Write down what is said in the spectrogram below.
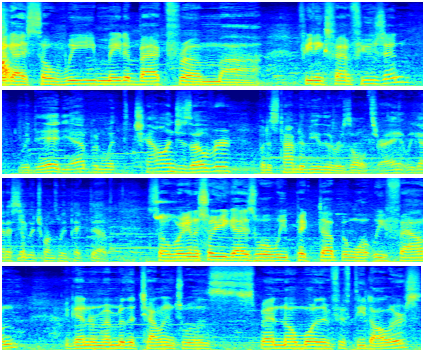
Hey guys, so we made it back from uh, Phoenix Fan Fusion. We did, yep. And with the challenge is over, but it's time to view the results, right? We got to see which ones we picked up. So we're gonna show you guys what we picked up and what we found. Again, remember the challenge was spend no more than fifty dollars.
